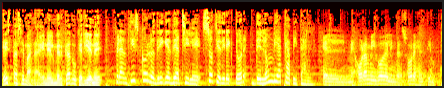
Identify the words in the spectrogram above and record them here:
Esta semana en el mercado que viene, Francisco Rodríguez de Achile, socio director de Lombia Capital. El mejor amigo del inversor es el tiempo.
